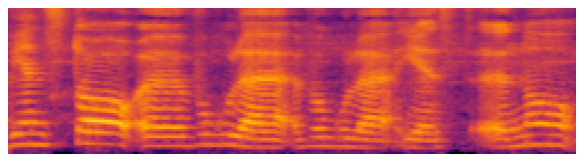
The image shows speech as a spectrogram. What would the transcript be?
Więc to e, w ogóle, w ogóle jest, e, no,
